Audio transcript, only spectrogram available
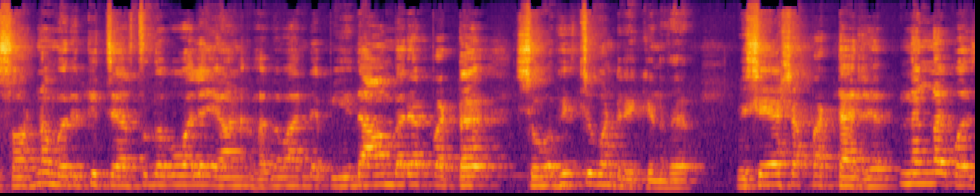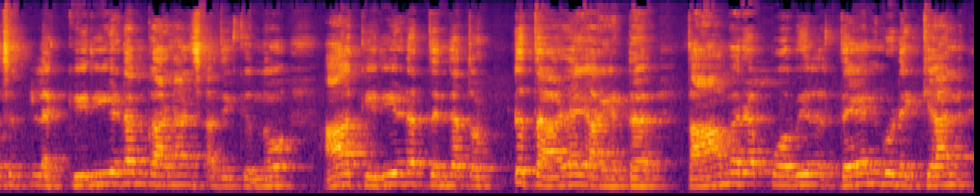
സ്വർണം ഒരുക്കി ചേർത്തതുപോലെയാണ് ഭഗവാന്റെ പീതാംബരപ്പെട്ട് ശോഭിച്ചുകൊണ്ടിരിക്കുന്നത്. വിശേഷപ്പെട്ട രത്നങ്ങൾ പതിച്ചിട്ടുള്ള കിരീടം കാണാൻ സാധിക്കുന്നു. ആ കിരീടത്തിന്റെ തൊട്ട് താഴെയായിട്ട് താമരപ്പൂവിൽ തേൻ കുടിക്കാൻ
